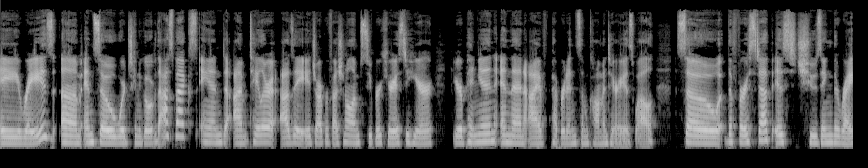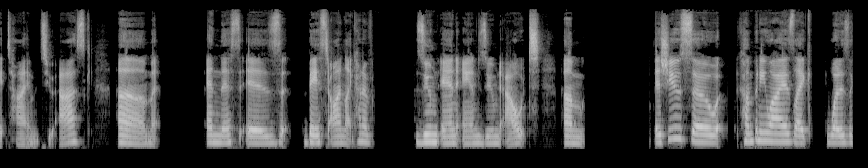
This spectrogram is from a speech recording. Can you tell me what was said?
a raise. Um, and so we're just going to go over the aspects. And I'm um, Taylor, as a HR professional, I'm super curious to hear your opinion. And then I've peppered in some commentary as well. So the first step is choosing the right time to ask. Um, and this is based on like kind of zoomed in and zoomed out um, issues. So company wise, like what is the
